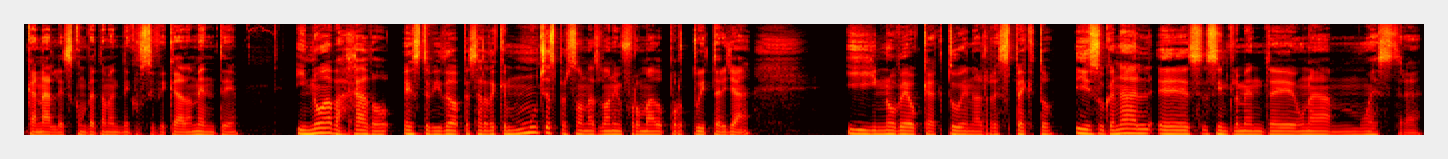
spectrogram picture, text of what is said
canales completamente injustificadamente. Y no ha bajado este video a pesar de que muchas personas lo han informado por Twitter ya. Y no veo que actúen al respecto. Y su canal es simplemente una muestra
